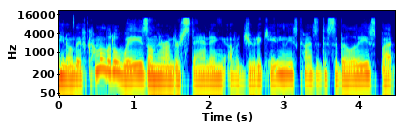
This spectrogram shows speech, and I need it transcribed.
you know, they've come a little ways on their understanding of adjudicating these kinds of disabilities, but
